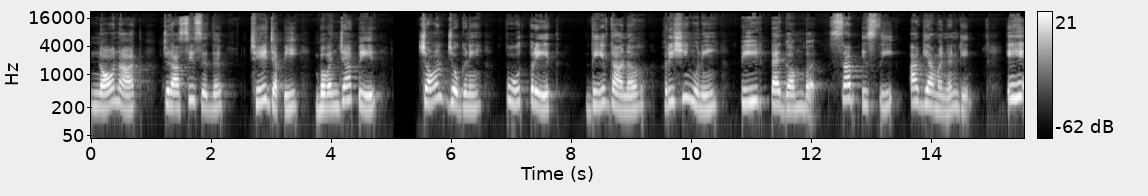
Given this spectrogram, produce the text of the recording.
ਨੌ ਨਾਥ 84 ਸਿੱਧ 6 ਜਪੀ 52 ਪੀਰ 64 ਜੋਗਣੇ, ਭੂਤ ਪ੍ਰੇਤ, ਦੇਵ ਦਾਨਵ, ਰਿਸ਼ੀ ਮੁਨੀ, ਪੀਰ ਪੈਗੰਬਰ ਸਭ ਇਸ ਦੀ ਆਗਿਆ ਮੰਨਣਗੇ। ਇਹ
